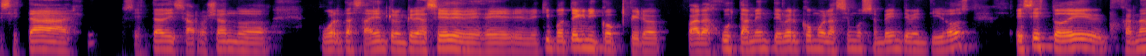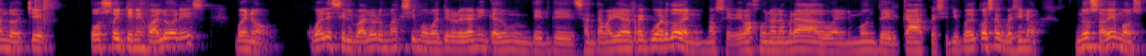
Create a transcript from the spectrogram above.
se, está, se está desarrollando puertas adentro en Crea Sede desde el equipo técnico, pero para justamente ver cómo lo hacemos en 2022, es esto de, Fernando, che, vos hoy tenés valores, bueno, ¿cuál es el valor máximo de materia orgánica de, Santa María del Recuerdo en, no sé, debajo de un alambrado o en el monte del casco, ese tipo de cosas? Porque si no, no sabemos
